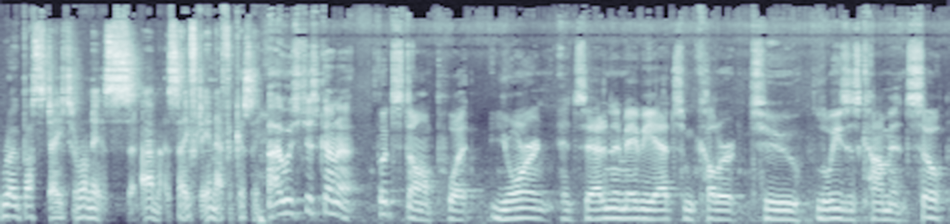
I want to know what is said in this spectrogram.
robust data on its um, safety and efficacy. I was just going to foot stomp what Jörn had said and then maybe add some color to Louise's comments. So,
